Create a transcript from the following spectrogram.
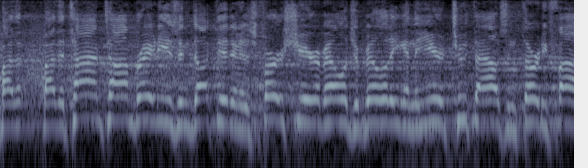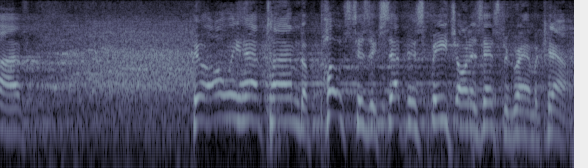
by the, by the time Tom Brady is inducted in his first year of eligibility in the year 2035, he'll only have time to post his acceptance speech on his Instagram account.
